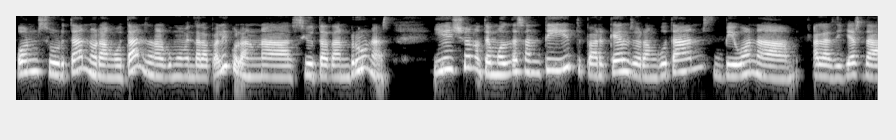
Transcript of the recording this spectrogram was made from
on surten orangutans en algun moment de la pel·lícula, en una ciutat en runes. I això no té molt de sentit perquè els orangutans viuen a, a les illes de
